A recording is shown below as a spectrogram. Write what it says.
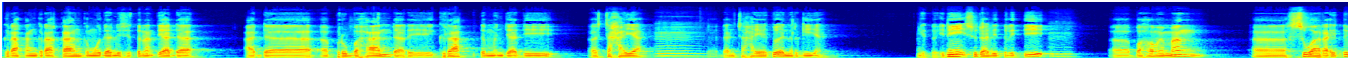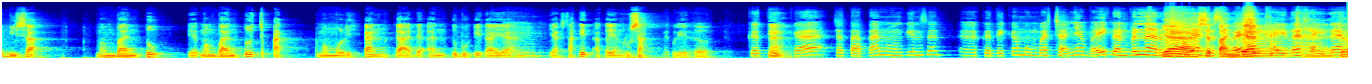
gerakan-gerakan kemudian di situ nanti ada ada eh, perubahan dari gerak itu menjadi eh, cahaya. Hmm. dan cahaya itu energinya. Gitu. Ini sudah diteliti Hmm. eh, bahwa memang eh, suara itu bisa membantu ya membantu cepat memulihkan keadaan tubuh kita yang yang sakit atau yang rusak begitu Ketika catatan mungkin Ustaz, eh, ketika membacanya baik dan benar ya, sesuai sepanjang kaidah-kaidah nah, itu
